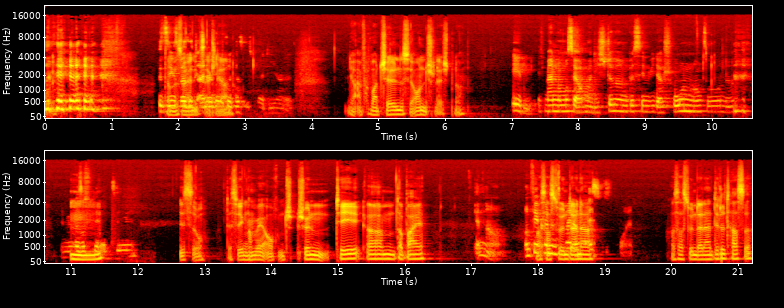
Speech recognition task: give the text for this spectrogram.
wir Beziehungsweise deine. Leute wissen es bei dir halt. Ja, einfach mal chillen ist ja auch nicht schlecht, ne? Eben. Ich meine, man muss ja auch mal die Stimme ein bisschen wieder schonen und so, ne? Wenn wir immer so viel Mhm. erzählen. Ist so. Deswegen haben wir ja auch einen sch- schönen Tee ähm, dabei. Genau. Und wir Was können hast uns du deiner- freuen. Was hast du in deiner Diddeltasse?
